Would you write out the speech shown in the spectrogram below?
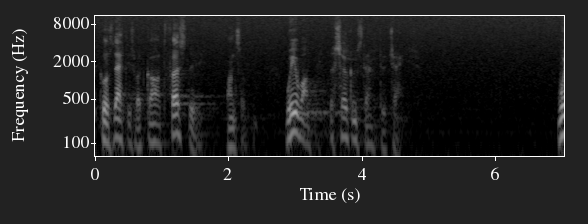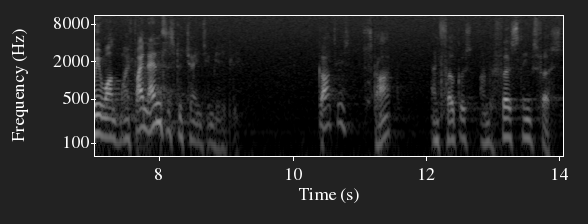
Because that is what God firstly wants of me. We want the circumstance to change. We want my finances to change immediately. God says, start and focus on the first things first.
